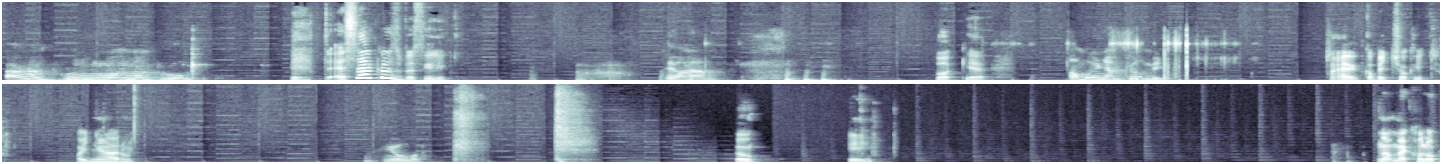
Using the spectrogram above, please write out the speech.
Ah, Nem, nem, nem tudom. Te eszel közben, Szili? Ja, nem. Bakker. Amúgy nem tudom mit. Kap egy csokit. Vagy nyáron. Jó van. Ó. Oh. Oké. Okay. Na, meghalok.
